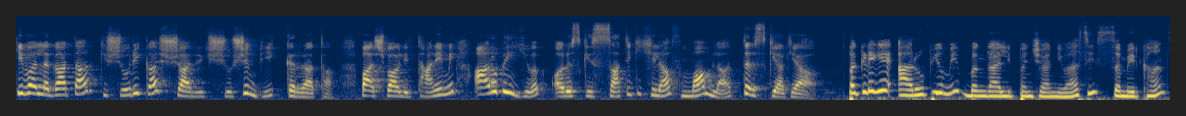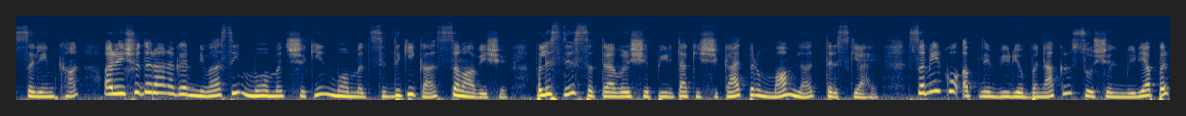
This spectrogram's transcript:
कि वह लगातार किशोरी का शारीरिक शोषण भी कर रहा था। पाचपावली थाने में आरोपी युवक और उसके साथी के खिलाफ मामला दर्ज किया गया। पकड़े गए आरोपियों में बंगाली पंचायत निवासी समीर खान, सलीम खान और यशोधरा नगर निवासी मोहम्मद शकीन, मोहम्मद सिद्दीकी का समावेश है। पुलिस ने 17 वर्षीय पीड़िता की शिकायत पर मामला दर्ज किया है। समीर को अपने वीडियो बनाकर सोशल मीडिया पर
